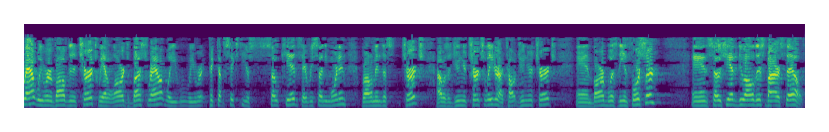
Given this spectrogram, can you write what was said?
route. We were involved in a church. We had a large bus route. We we picked up 60 or so kids every Sunday morning, brought them into church. I was a junior church leader. I taught junior church, and Barb was the enforcer. And so she had to do all this by herself.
